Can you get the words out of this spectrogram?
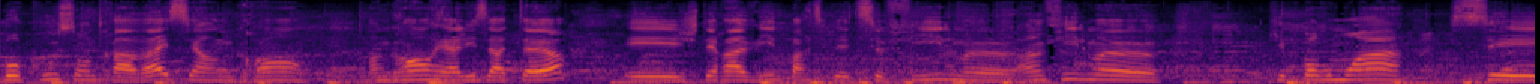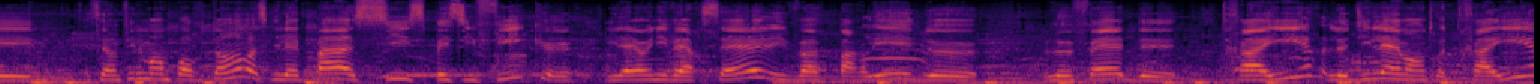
beaucoup son travail. C'est un grand, un grand réalisateur. Et j'étais ravie de participer de ce film. Euh, Un film euh, qui, pour moi, c'est c'est un film important parce qu'il n'est pas si spécifique. Il est universel. Il va parler de le fait de trahir, le dilemme entre trahir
